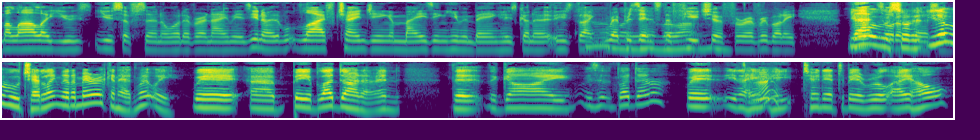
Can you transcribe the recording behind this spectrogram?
Malala Yus- Yousafzai or whatever her name is, you know, life changing, amazing human being who's gonna who's like Oh, represents yeah, the future for everybody. You that know what we were sort sort of of, you know what we were channeling that American had, weren't we? Where uh, be a blood donor and the the guy was it blood donor? Where you know he, he turned out to be a real a hole.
